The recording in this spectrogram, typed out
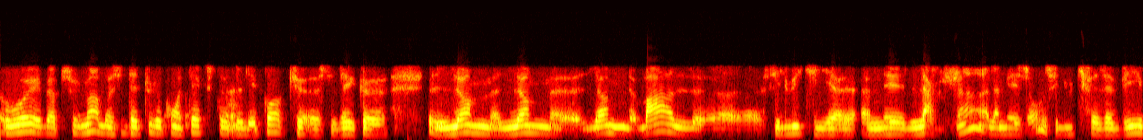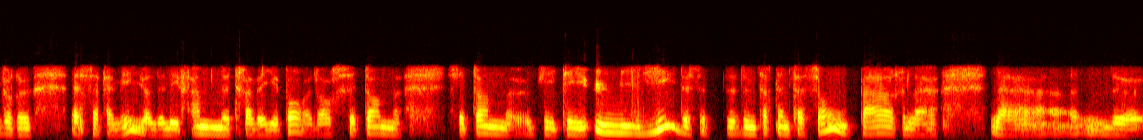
Oui, ben, absolument. Ben, c'était tout le contexte de l'époque. Euh, c'est-à-dire que l'homme, l'homme, l'homme, le mâle, euh, c'est lui qui amenait l'argent à la maison, c'est lui qui faisait vivre euh, sa famille. Les femmes ne travaillaient pas. Alors cet homme, cet homme qui a été humilié de cette, d'une certaine façon par la, la, le,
